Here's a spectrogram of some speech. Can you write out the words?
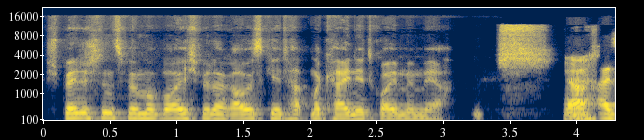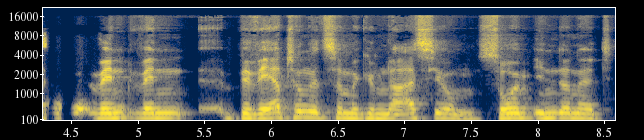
spätestens wenn man bei euch wieder rausgeht, hat man keine Träume mehr. Ja, also wenn, wenn Bewertungen zum Gymnasium so im Internet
